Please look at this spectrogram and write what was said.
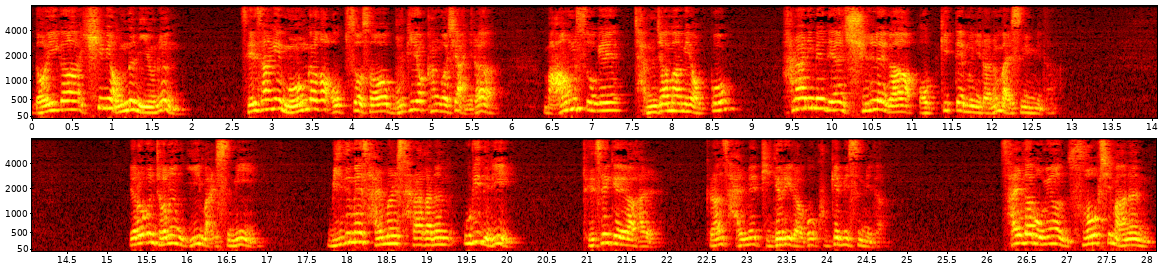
너희가 힘이 없는 이유는 세상에 무언가가 없어서 무기력한 것이 아니라 마음속에 잠잠함이 없고 하나님에 대한 신뢰가 없기 때문이라는 말씀입니다. 여러분, 저는 이 말씀이 믿음의 삶을 살아가는 우리들이 되새겨야 할 그러한 삶의 비결이라고 굳게 믿습니다. 살다 보면 수없이 많은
